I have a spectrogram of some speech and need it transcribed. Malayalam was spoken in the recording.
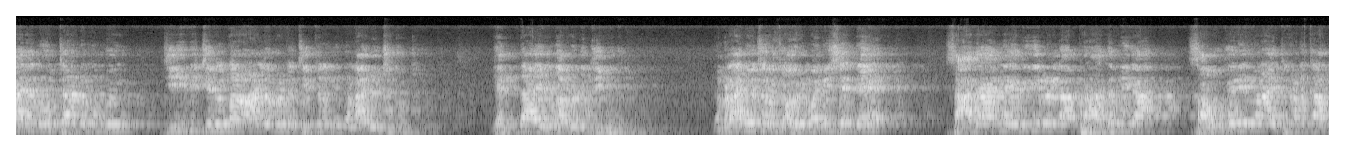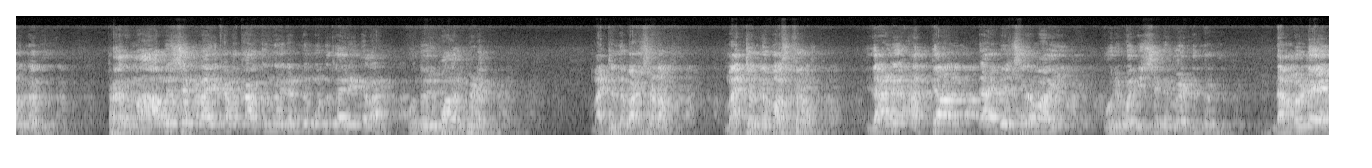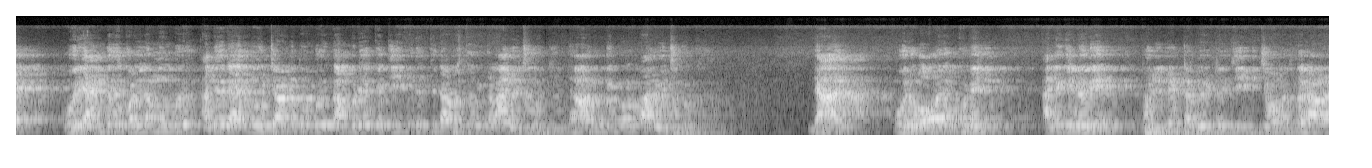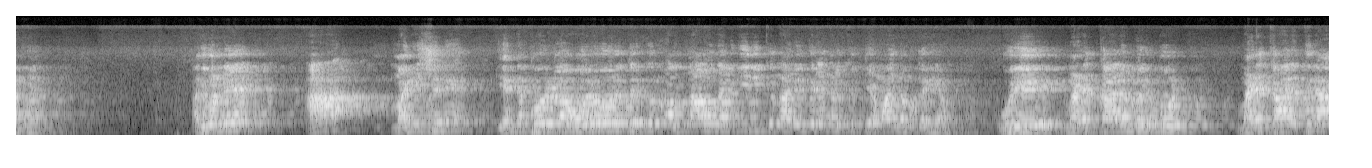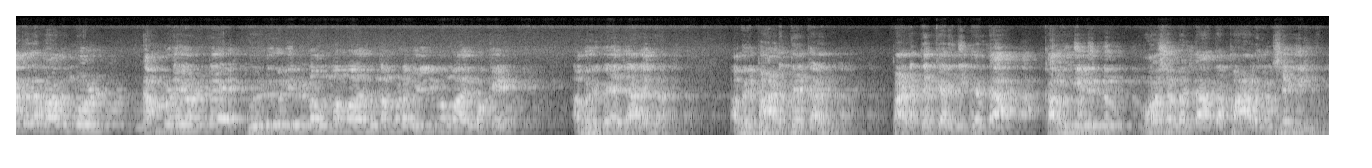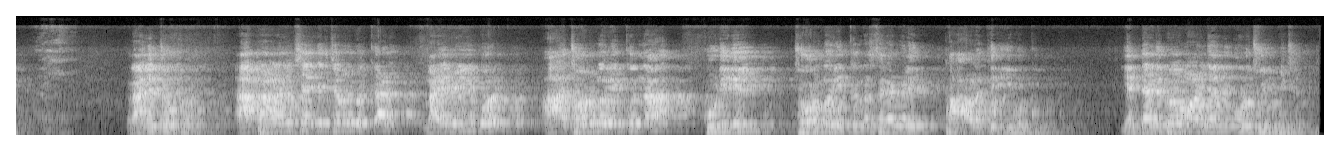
അര നൂറ്റാണ്ട് മുമ്പ് ജീവിച്ചിരുന്ന ആളുകളുടെ ചിത്രം നിങ്ങൾ ആലോചിച്ച് നോക്കി. എന്തായിരുന്നു അവരുടെ ജീവിതം? നമ്മൾ ആലോചിച്ച് നോക്കുക ഒരു മനുഷ്യന്റെ സാധാരണഗതിയിലുള്ള പ്രാഥമിക സൗകര്യങ്ങളായിട്ട് കണക്കാക്കുന്നത് പ്രഥമ ആവശ്യങ്ങളായി കണക്കാക്കുന്നത് രണ്ട് മൂന്ന് കാര്യങ്ങളാണ്. ഒന്നൊരു പാർപ്പിടം മറ്റൊന്ന് ഭക്ഷണം മറ്റൊന്ന് വസ്ത്രം. ഇതാണ് അത്യാപേക്ഷിതമായി ഒരു മനുഷ്യന് വേണ്ടുന്നത്. നമ്മുടെ ഒരു അൻപത് കൊല്ലം മുമ്പ് അല്ലെങ്കിൽ ഒരു അര നൂറ്റാണ്ട് മുമ്പ് നമ്മുടെയൊക്കെ ജീവിതത്തിന്റെ അവസ്ഥ നിങ്ങൾ ആലോചിച്ച് നോക്കി. ഞാനും നിങ്ങളും ആലോചിച്ച് നോക്കുക. ഞാൻ ഒരു ഓലക്കുടയിൽ അല്ലെങ്കിൽ ഒരു പുല്ലിട്ട വീട്ടിൽ ജീവിച്ചു വളർന്ന ഒരാളാണ് ഞാൻ. അതുകൊണ്ട് ആ മനുഷ്യന് എന്നെ പോലുള്ള ഓരോരുത്തർക്കും അള്ളാഹു നൽകിയിരിക്കുന്ന അനുഗ്രഹങ്ങൾ കൃത്യമായി നമുക്കറിയാം. ഒരു മഴക്കാലം വരുമ്പോൾ മഴക്കാലത്തിനാഗതമാകുമ്പോൾ നമ്മുടെയുടെ വീടുകളിലുള്ള ഉമ്മമാരും നമ്മുടെ വല്യമ്മമാരും ഒക്കെ അവർ ബേജാറങ്ങാണ് അവർ പാടത്തേക്കിറങ്ങി. പാടത്തേക്ക് എന്താ? കവുങ്ങിൽ നിന്നും മോശമല്ലാത്ത പാളകൾ ശേഖരിക്കും. ആലോചിച്ച്. ആ പാളകൾ ശേഖരിച്ചവർ വെക്കാണ്. മഴ പെയ്യുമ്പോൾ ആ ചോർന്നൊലിക്കുന്ന കുടിലിൽ ചോർന്നൊലിക്കുന്ന സ്ഥലങ്ങളിൽ പാള തിരികെ വെക്കും. എന്റെ അനുഭവമാണ് ഞാൻ നിങ്ങളോട് സൂചിപ്പിച്ചത്.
